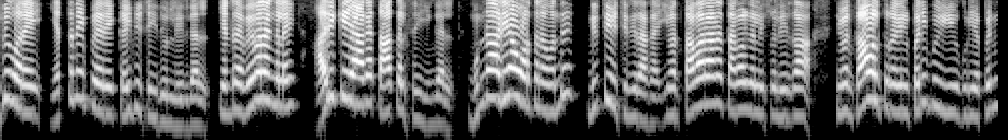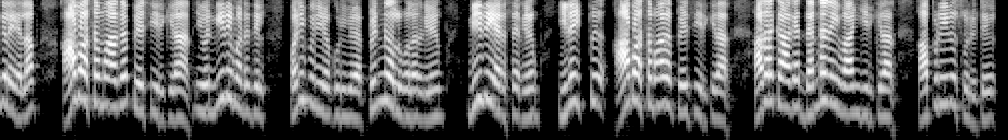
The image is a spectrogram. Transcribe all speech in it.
இதுவரை எத்தனை பேரை கைது செய்துள்ளீர்கள்? என்ற விவரங்களை அறிக்கையாக தாக்கல் செய்யுங்கள். முன்னாடியே ஒருத்தனை வந்து நிறுத்தி வச்சிருக்கிறாங்க. இவன் தவறான தகவல்களை சொல்லியிருக்கான். இவன் காவல்துறையில் பணிபுரியக்கூடிய பெண்களை எல்லாம் ஆபாசமாக பேசியிருக்கிறான். இவன் நீதிமன்றத்தில் பணிபுரியக்கூடிய பெண் அலுவலர்களையும் நீதியரசர்களும் இணைத்து ஆபாசமாக பேசியிருக்கிறார். அதற்காக தண்டனை வாங்கியிருக்கிறார் அப்படின்னு சொல்லிட்டு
